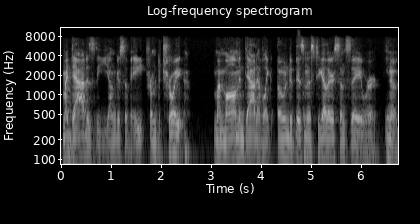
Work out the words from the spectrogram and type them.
my dad is the youngest of eight from Detroit my mom and dad have like owned a business together since they were you know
